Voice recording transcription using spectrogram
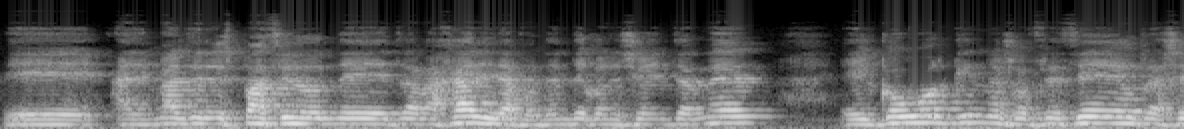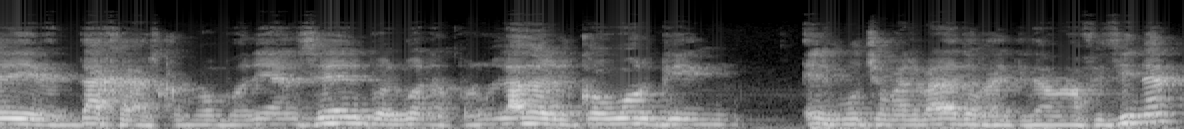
Eh, además del espacio donde trabajar y la potente conexión a internet, el coworking nos ofrece otra serie de ventajas, como podrían ser, pues bueno, por un lado el coworking es mucho más barato que alquilar una oficina,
